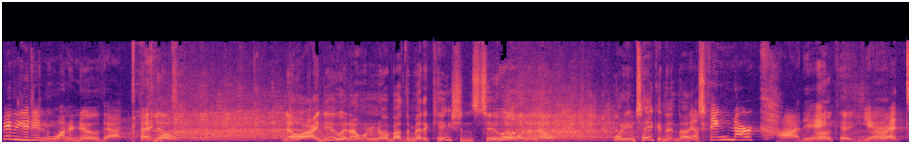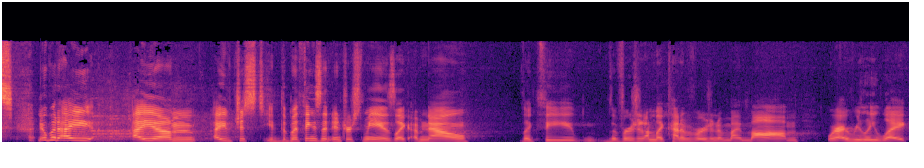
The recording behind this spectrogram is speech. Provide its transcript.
Maybe you didn't want to know that, but no. No, I do, and I want to know about the medications too. I want to know what are you taking at night? Nothing narcotic okay, yet. Right. No, but I, I, um, I just the things that interest me is like I'm now, like the the version I'm like kind of a version of my mom where I really like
